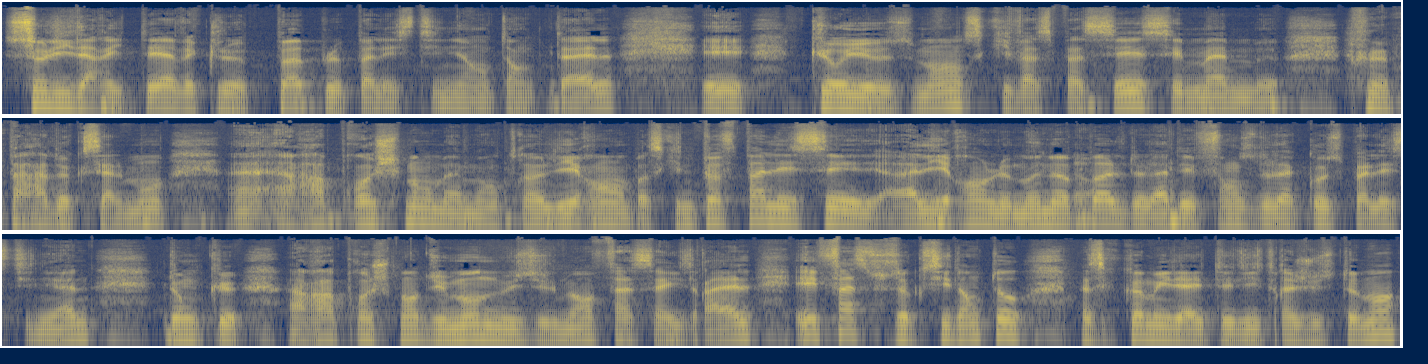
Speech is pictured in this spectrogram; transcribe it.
solidarité avec le peuple palestinien en tant que tel. Et curieusement, ce qui va se passer, c'est même euh, paradoxalement un, rapprochement même entre l'Iran, parce qu'ils ne peuvent pas laisser à l'Iran le monopole de la défense de la cause palestinienne, donc euh, un rapprochement du monde musulman face à Israël et face aux occidentaux, parce que comme il a été dit très justement,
